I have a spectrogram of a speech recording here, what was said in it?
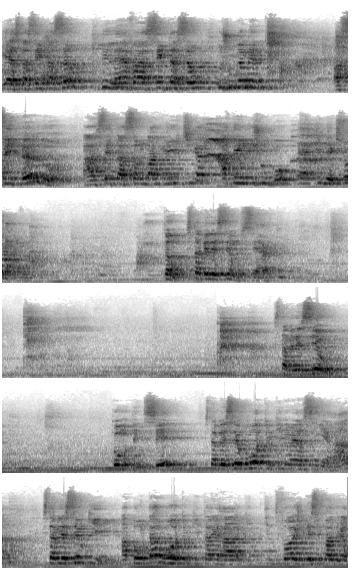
E esta aceitação lhe leva à aceitação do julgamento. Aceitando a aceitação da crítica a quem lhe julgou é inexorável. Então, estabelecemos certo, estabeleceu como tem que ser, estabeleceu o outro que não é assim errado, estabeleceu que apontar o outro que está errado, que, foge desse padrão,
